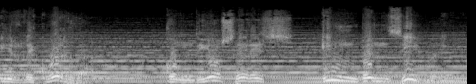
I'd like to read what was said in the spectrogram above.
Y recuerda, con Dios eres invencible.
